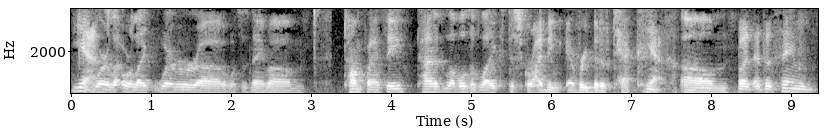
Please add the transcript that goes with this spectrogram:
Yeah. where or like whatever uh, what's his name, um, Tom Clancy kind of levels of like describing every bit of tech. yeah. Um, But at the same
